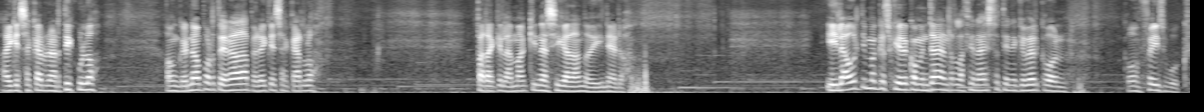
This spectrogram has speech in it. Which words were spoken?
hay que sacar un artículo, aunque no aporte nada, pero hay que sacarlo para que la máquina siga dando dinero. Y la última que os quiero comentar en relación a esto tiene que ver con, con Facebook.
